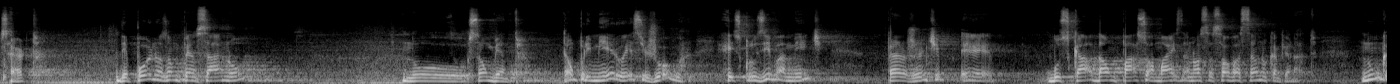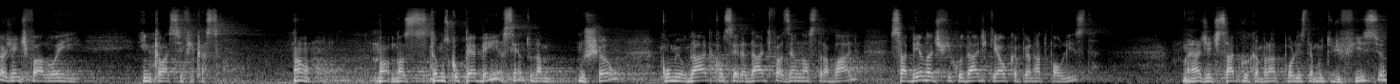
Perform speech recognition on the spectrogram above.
certo? Depois nós vamos pensar no, no São Bento. Então, primeiro, esse jogo é exclusivamente para a gente é, buscar dar um passo a mais na nossa salvação no campeonato. Nunca a gente falou em, em classificação. Não, nós estamos com o pé bem assento no chão, com humildade, com seriedade, fazendo nosso trabalho, sabendo a dificuldade que é o Campeonato Paulista. Né? A gente sabe que o Campeonato Paulista é muito difícil,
